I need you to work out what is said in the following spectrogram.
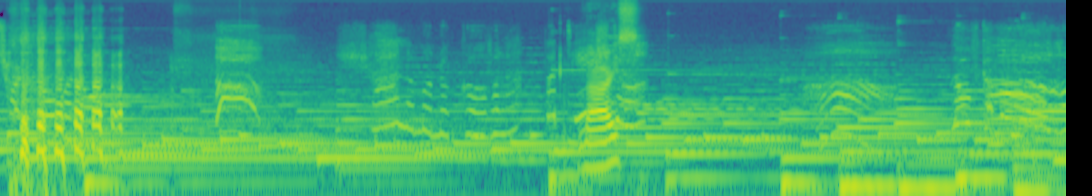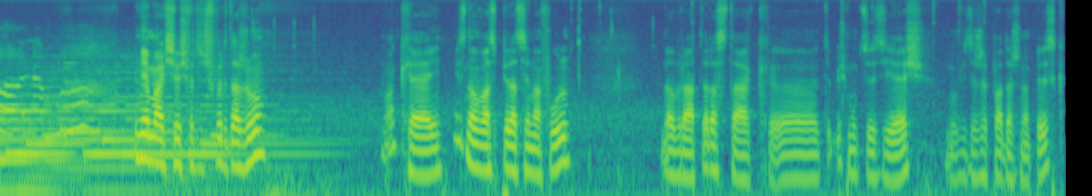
Shalamonokovala. Nice. Nie ma jak się oświetlić w korytarzu. Okej, i znowu aspiracja na full. Dobra, teraz tak, e, ty byś mógł coś zjeść, bo widzę, że padasz na pysk.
